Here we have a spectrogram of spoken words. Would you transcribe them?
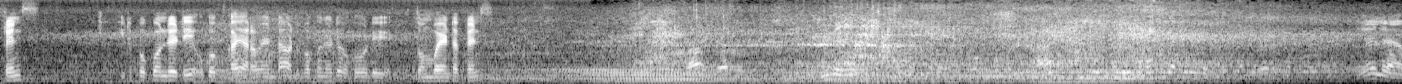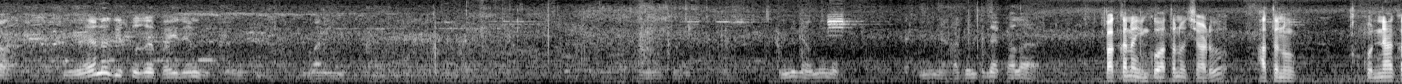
ఫ్రెండ్స్ ఇటు పక్క ఉండేటి ఒక్కొక్క కాయ అరవై అంట అటు పక్క ఉండేటి ఒక్కొక్కటి తొంభై అంట ఫ్రెండ్స్. పైదేను మరి కళ. పక్కన ఇంకో అతను వచ్చాడు. అతను కొన్నాక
